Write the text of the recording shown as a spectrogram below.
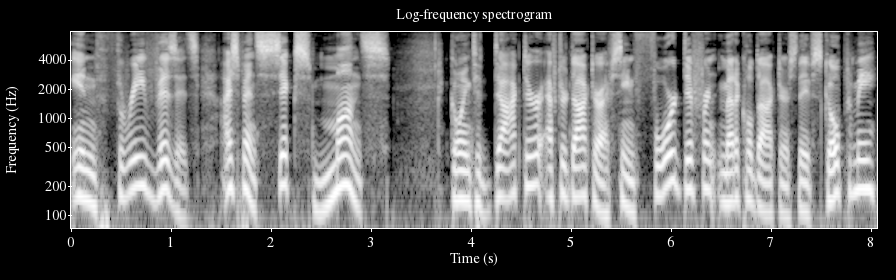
In three visits, I spent six months going to doctor after doctor. I've seen four different medical doctors. They've scoped me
